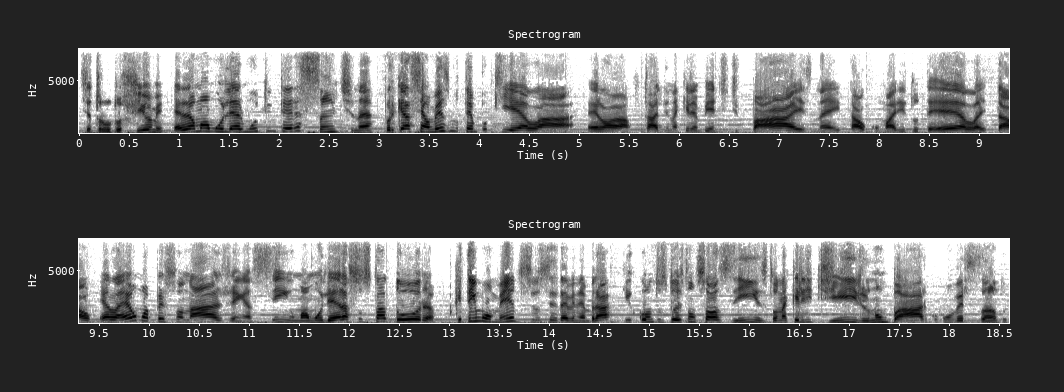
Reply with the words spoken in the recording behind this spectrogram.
título do filme, ela é uma mulher muito interessante, né? Porque assim, ao mesmo tempo que ela ela tá ali naquele ambiente de paz, né, e tal, com o marido dela e tal, ela é uma personagem assim, uma mulher assustadora. Porque tem momentos, se vocês devem lembrar, que quando os dois estão sozinhos, estão naquele idílio, num barco, conversando,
